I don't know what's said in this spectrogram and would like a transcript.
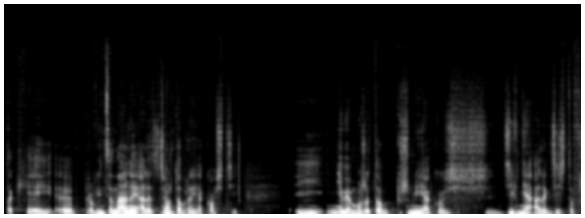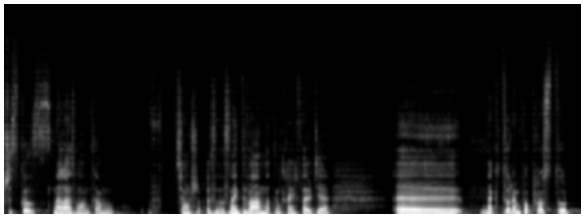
takiej e, prowincjonalnej, ale wciąż dobrej jakości. I nie wiem, może to brzmi jakoś dziwnie, ale gdzieś to wszystko znalazłam tam, wciąż znajdowałam na tym Kleinfeldzie, e, na którym po prostu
